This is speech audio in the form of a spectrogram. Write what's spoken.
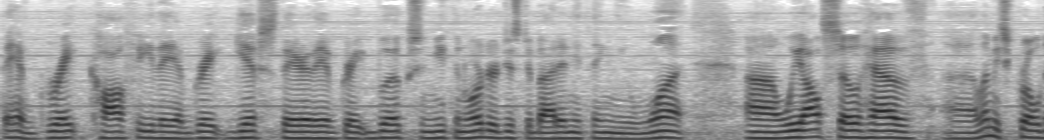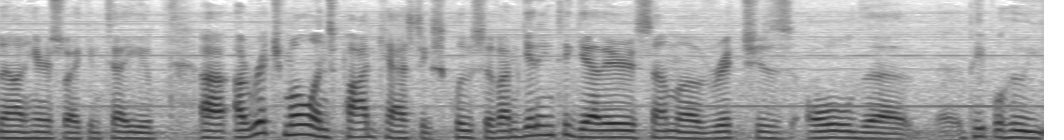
They have great coffee. They have great gifts there. They have great books, and you can order just about anything you want. Uh, we also have, uh, let me scroll down here so I can tell you, uh, a Rich Mullins podcast exclusive. I'm getting together some of Rich's old uh, people who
